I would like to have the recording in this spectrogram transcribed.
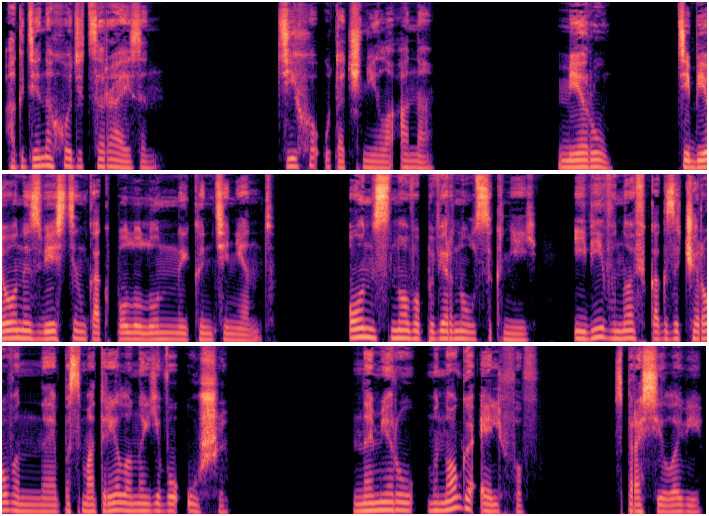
«А где находится Райзен?» — тихо уточнила она. «Меру. Тебе он известен как полулунный континент». Он снова повернулся к ней, и Ви вновь, как зачарованная, посмотрела на его уши. «На миру много эльфов?» — спросила Ви.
